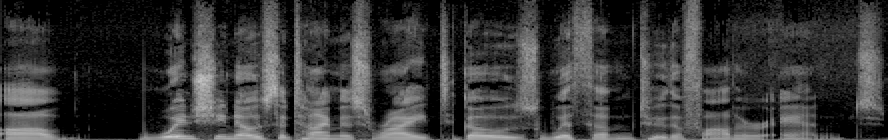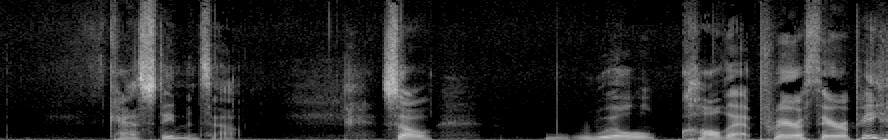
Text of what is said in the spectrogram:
uh, when she knows the time is right, goes with them to the Father and casts demons out. So we'll call that prayer therapy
